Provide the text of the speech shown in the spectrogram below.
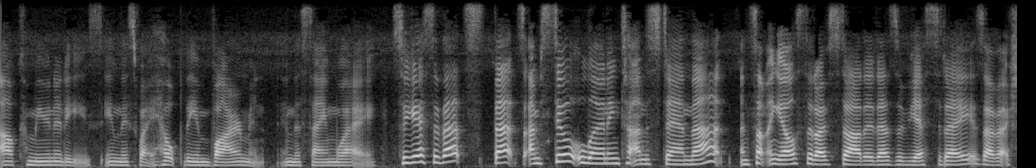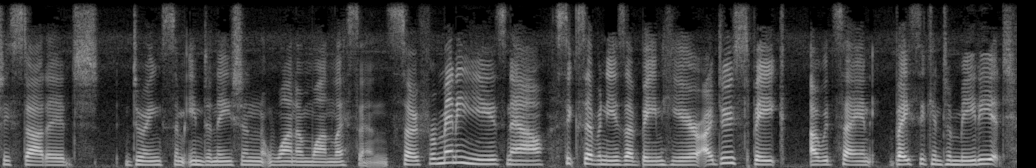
our communities in this way, help the environment in the same way. So yeah, so that's that's I'm still learning to understand that. And something else that I've started as of yesterday is I've actually started doing some Indonesian one-on-one lessons. So for many years now, 6 7 years I've been here, I do speak I would say an basic intermediate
